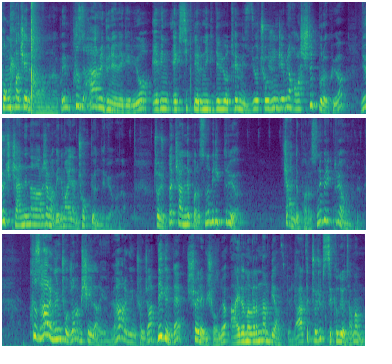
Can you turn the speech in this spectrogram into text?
pompacı da var amına koyayım. Kız her gün eve geliyor, evin eksiklerini gideriyor, temizliyor, çocuğun cebine harçlık bırakıyor. Diyor ki kendinden harcama, benim ailem çok gönderiyor bana. Çocuk da kendi parasını biriktiriyor. Kendi parasını biriktiriyor amına koyayım. Kız her gün çocuğa bir şeyler yöneliyor. Her gün çocuğa. Bir günde şöyle bir şey oluyor. Ayrılmalarından bir hafta önce. Artık çocuk sıkılıyor tamam mı?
